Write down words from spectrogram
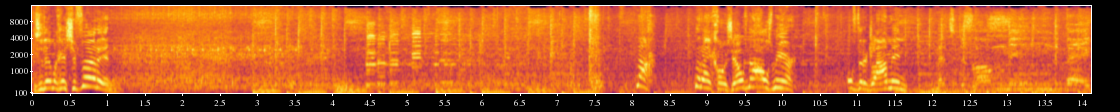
Er zit helemaal geen chauffeur in. Ik gewoon zelf naar Alsmeer. Of de reclame in. Met de vlam in de pijp,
